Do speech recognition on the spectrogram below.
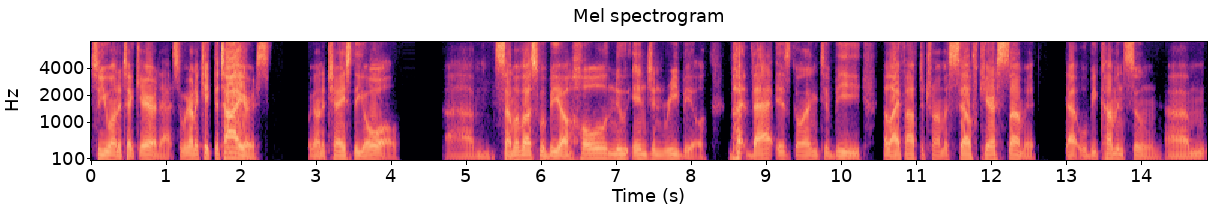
So you want to take care of that. So we're going to kick the tires. We're going to change the oil. Um, some of us will be a whole new engine rebuild, but that is going to be the Life After Trauma Self Care Summit that will be coming soon. Um,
